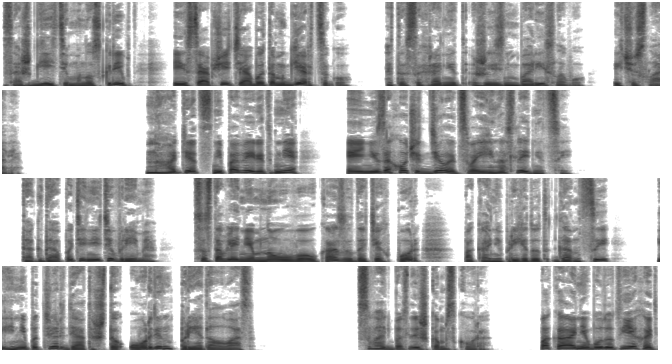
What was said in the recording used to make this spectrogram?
Сожгите манускрипт и сообщите об этом герцогу. Это сохранит жизнь Бориславу и Числаве. Но отец не поверит мне и не захочет делать своей наследницей. Тогда потяните время составлением нового указа до тех пор, пока не приедут гонцы и не подтвердят, что орден предал вас. Свадьба слишком скоро. Пока они будут ехать,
